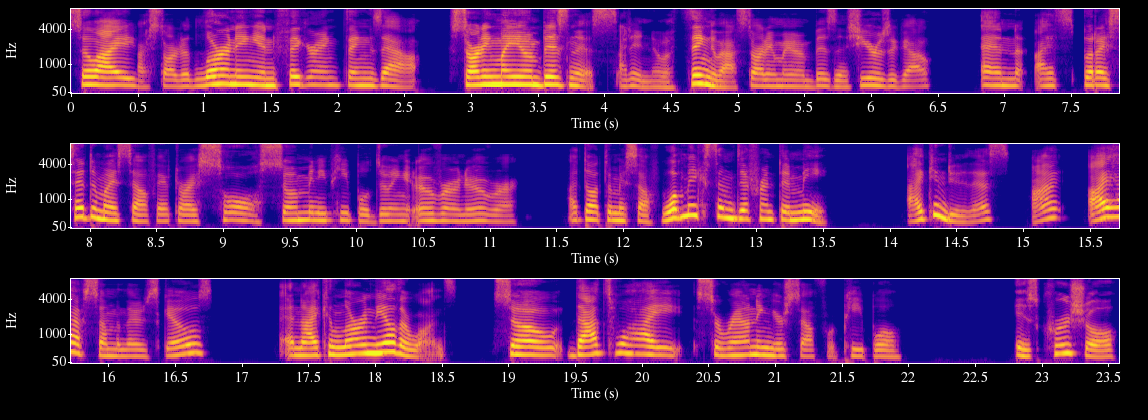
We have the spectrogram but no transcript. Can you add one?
So I, I started learning and figuring things out, starting my own business. I didn't know a thing about starting my own business years ago. And I, but I said to myself after I saw so many people doing it over and over, I thought to myself, what makes them different than me? I can do this. I, I have some of those skills and I can learn the other ones. So that's why surrounding yourself with people is crucial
